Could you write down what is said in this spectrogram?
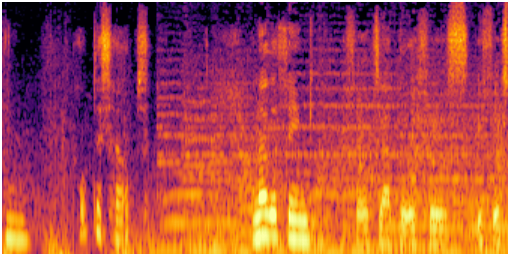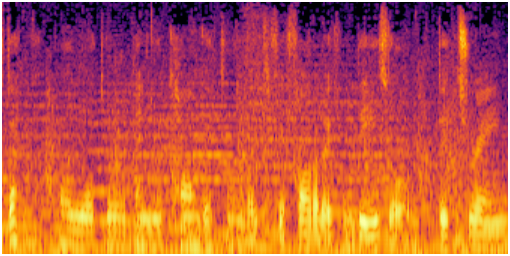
Hmm. Hope this helps. Another thing, for example, if it's if you're stuck on water and you can't get on, like if you're far away from these or the terrain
